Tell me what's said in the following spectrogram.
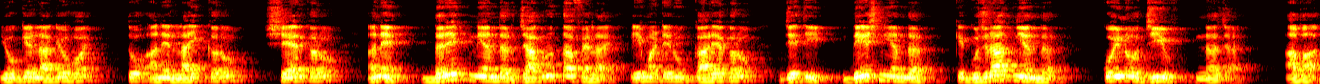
યોગ્ય લાગ્યો હોય તો આને લાઈક કરો શેર કરો અને દરેકની અંદર જાગૃતતા ફેલાય એ માટેનું કાર્ય કરો, જેથી દેશની અંદર કે ગુજરાતની અંદર કોઈનો જીવ ન જાય. આભાર.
